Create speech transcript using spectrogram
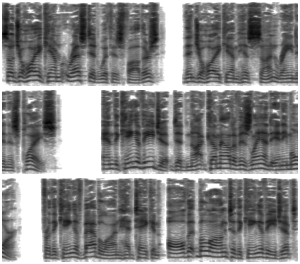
So Jehoiakim rested with his fathers. Then Jehoiachin his son reigned in his place. And the king of Egypt did not come out of his land any more, for the king of Babylon had taken all that belonged to the king of Egypt,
